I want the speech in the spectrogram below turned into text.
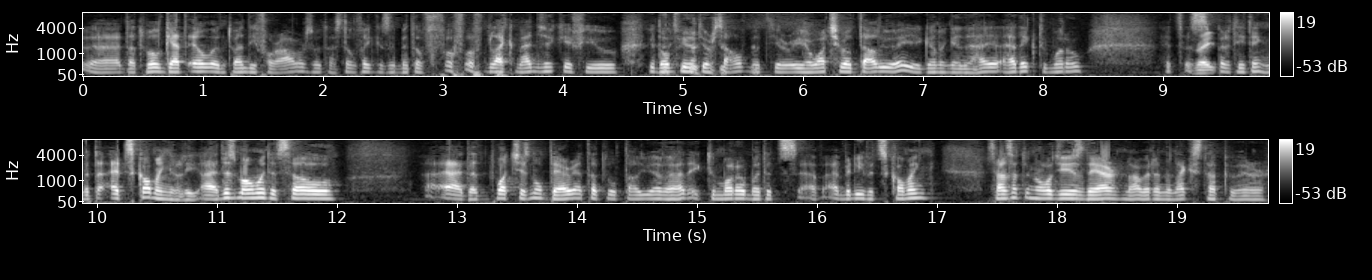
uh, that will get ill in 24 hours, which I still think is a bit of, of, of, black magic if you, you don't feel it yourself, but your, your watch will tell you, hey, you're gonna get a headache tomorrow. It's a right. pretty thing, but it's coming really. at this moment, it's still uh, that watch is not there yet. That will tell you you have a headache tomorrow, but it's I believe it's coming. Sensor technology is there. Now we're in the next step where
